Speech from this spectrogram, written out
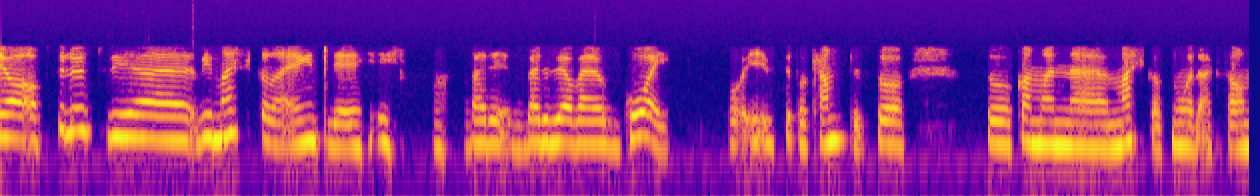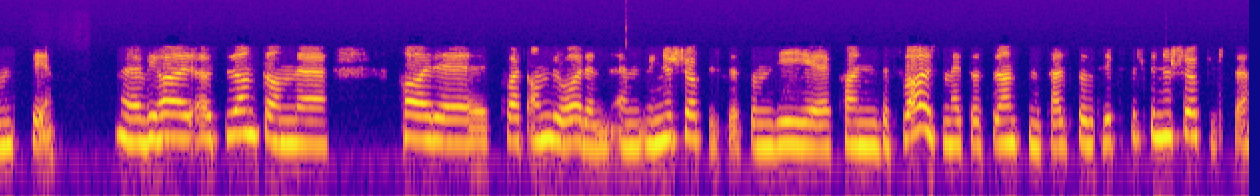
Ja, absolutt. Vi, eh, vi merker det egentlig bare, bare det å være og gå ute på campus, så, så, kan man merke at nå er det eksamenstid. Vi har Studentene har hvert andre år en, en, undersøkelse som de kan besvare, som heter Studentens helse- og trivselsundersøkelse.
